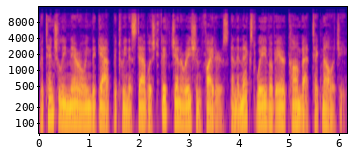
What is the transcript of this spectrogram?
potentially narrowing the gap between established fifth-generation fighters and the next wave of air combat technology.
